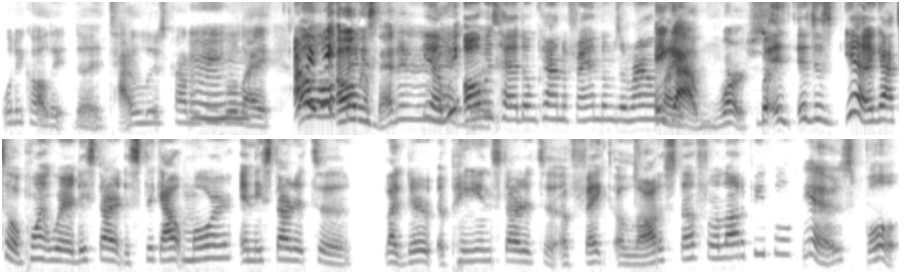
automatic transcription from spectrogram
what do you call it? The entitled kind of mm-hmm. people. Like I mean, oh, we always better than yeah, that, we always had them kind of fandoms around. It like, got worse, but it it just yeah, it got to a point where they started to stick out more, and they started to like their opinions started to affect a lot of stuff for a lot of people. Yeah, it spoiled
